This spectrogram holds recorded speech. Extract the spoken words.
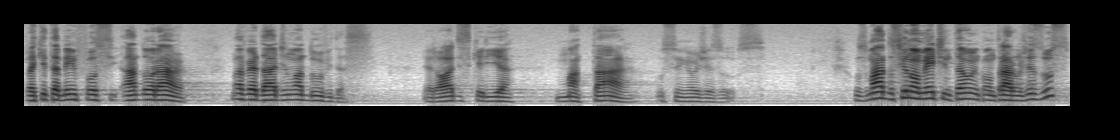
para que também fosse adorar. Na verdade, não há dúvidas. Herodes queria matar o Senhor Jesus. Os magos finalmente então encontraram Jesus,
